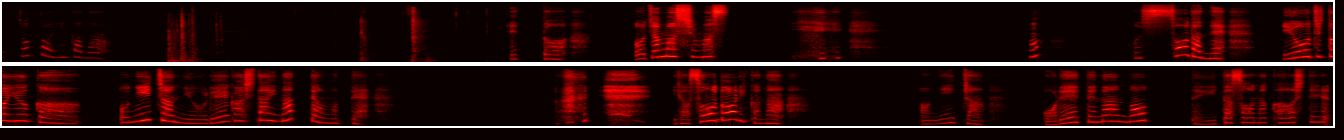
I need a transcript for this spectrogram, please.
ちょっといいかな。えっとお邪魔します。んそうだね。用事というかお兄ちゃんにお礼がしたいなって思って。予想通りかな。お兄ちゃんお礼って何の？って言いたそうな顔してる。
